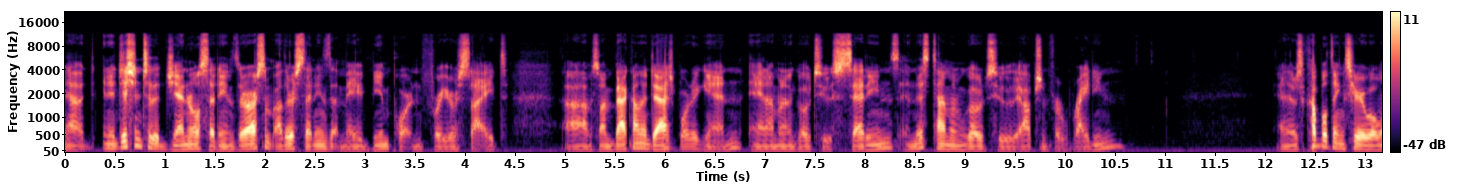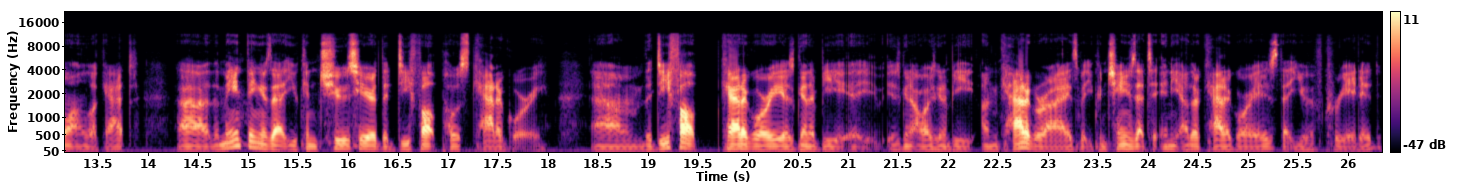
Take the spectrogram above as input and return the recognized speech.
Now, in addition to the general settings, there are some other settings that may be important for your site. Um, so I'm back on the dashboard again, and I'm going to go to Settings, and this time I'm going to go to the option for Writing. And there's a couple things here we'll want to look at. Uh, the main thing is that you can choose here the default post category. Um, the default category is going to be uh, is going to always going to be uncategorized, but you can change that to any other categories that you have created.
